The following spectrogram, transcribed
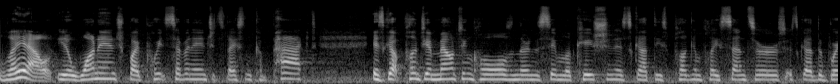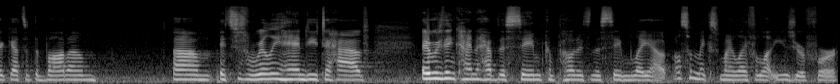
layout. You know, one inch by 0.7 inch. It's nice and compact. It's got plenty of mounting holes, and they're in the same location. It's got these plug-and-play sensors. It's got the breakouts at the bottom. Um, it's just really handy to have everything kind of have the same components and the same layout. Also makes my life a lot easier for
